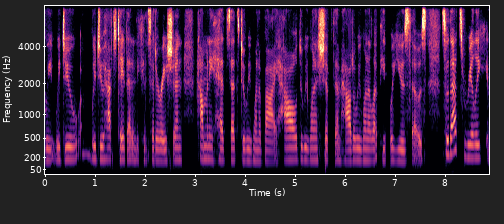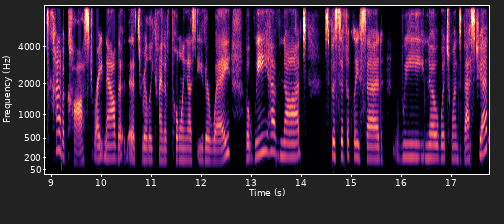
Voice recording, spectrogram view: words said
we we do we do have to take that into consideration. How many headsets do we want to buy? How do we want to ship them? How do we want to let people use those? So that's really it's kind of a cost right now that that's really kind of pulling us either way. But we have not specifically said, we know which one's best yet.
